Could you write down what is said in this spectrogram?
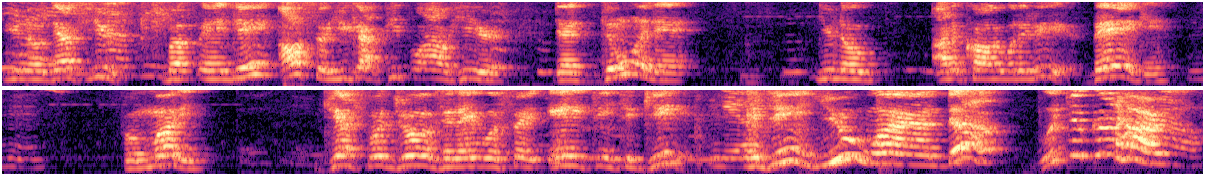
You know, that's you. But and then also you got people out here that's doing that. You know, I don't call it what it is, begging Mhm. for money just for drugs and they will say anything to get it. Yeah. And then you wind up with your good heart No.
